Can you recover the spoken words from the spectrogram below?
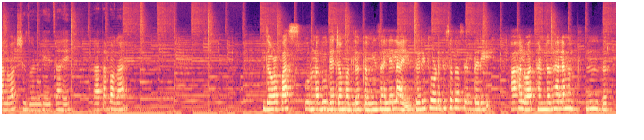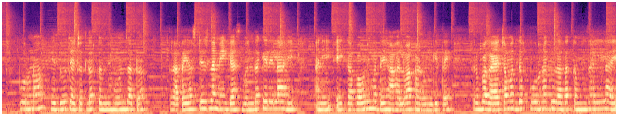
हलवा शिजवून घ्यायचा आहे. तर आता बघा जवळपास पूर्ण दूध याच्यामधलं कमी झालेलं आहे. जरी थोडं दिसत असेल तरी हा हलवा थंड झाल्यानंतर पूर्ण हे दूध याच्यातलं कमी होऊन जातं. तर आता या स्टेजला मी गॅस बंद केलेला आहे आणि एका बाऊलमध्ये हा हलवा काढून घेत. आहे तर बघा याच्यामधलं पूर्ण दूध आता कमी झालेलं आहे.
